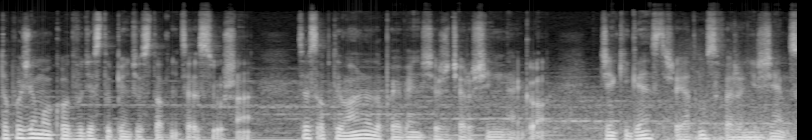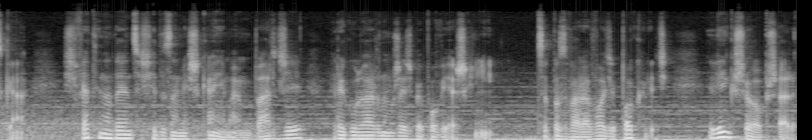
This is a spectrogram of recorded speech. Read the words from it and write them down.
do poziomu około 25 stopni Celsjusza, co jest optymalne do pojawiania się życia roślinnego. Dzięki gęstszej atmosferze niż ziemska, światy nadające się do zamieszkania mają bardziej regularną rzeźbę powierzchni, co pozwala wodzie pokryć większy obszar,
